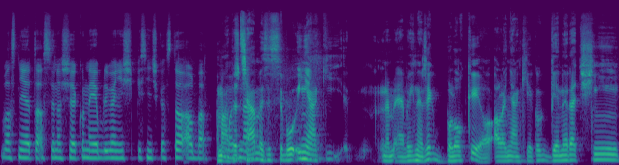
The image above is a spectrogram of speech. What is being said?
vlastně je to asi naše jako nejoblíbenější písnička z toho alba. A máte možná. třeba mezi sebou i nějaký, ne, já bych neřekl bloky, jo, ale nějaký jako generační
